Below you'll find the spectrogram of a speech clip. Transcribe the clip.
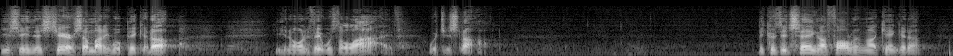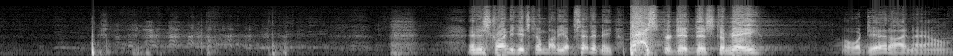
You see, this chair, somebody will pick it up. You know, and if it was alive, which it's not, because it's saying, I've fallen and I can't get up. And it's trying to get somebody upset at me. Pastor did this to me. Oh, did I now?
